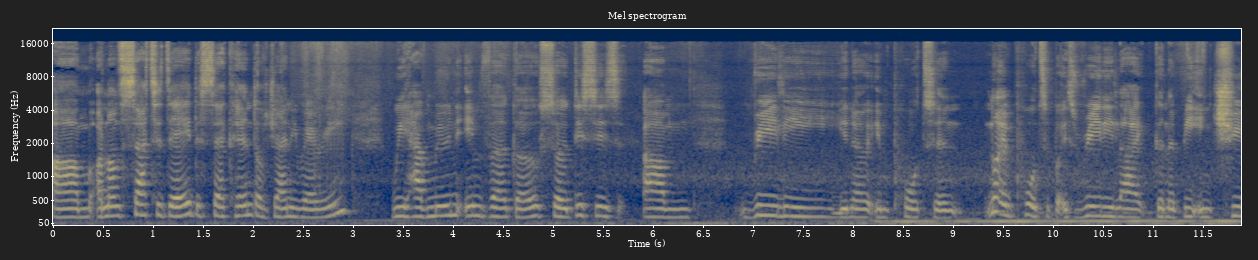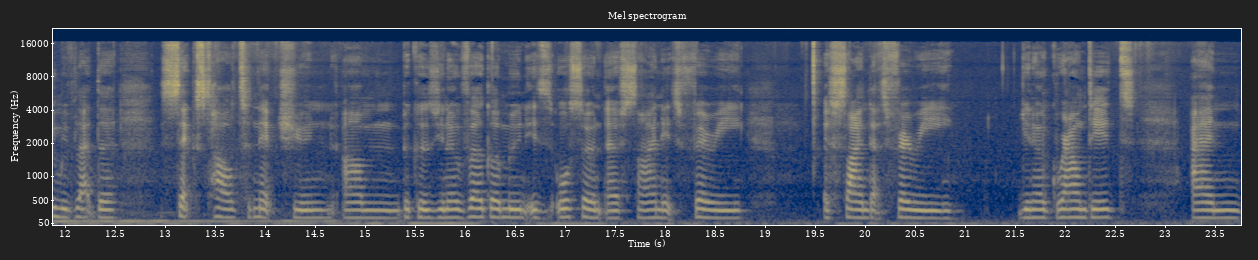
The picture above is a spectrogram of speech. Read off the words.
Um, and on Saturday, the 2nd of January, we have Moon in Virgo. So this is um, really, you know, important. Not important, but it's really like to be in tune with like the sextile to Neptune um, because, you know, Virgo Moon is also an earth sign. It's very, a sign that's very, you know, grounded and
